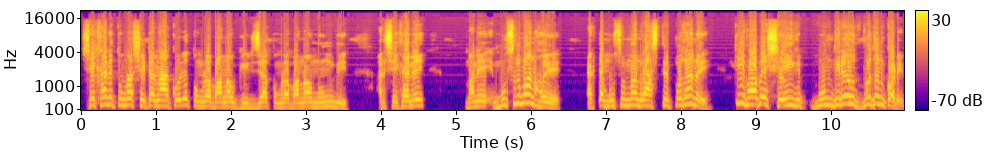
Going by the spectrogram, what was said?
সেখানে তোমরা সেটা না করে তোমরা বানাও গির্জা, তোমরা বানাও মন্দির। আর সেখানে মানে মুসলমান হয়ে, একটা মুসলমান রাষ্ট্রের প্রধান হয়ে, কীভাবে সেই মন্দিরে উদ্বোধন করে?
